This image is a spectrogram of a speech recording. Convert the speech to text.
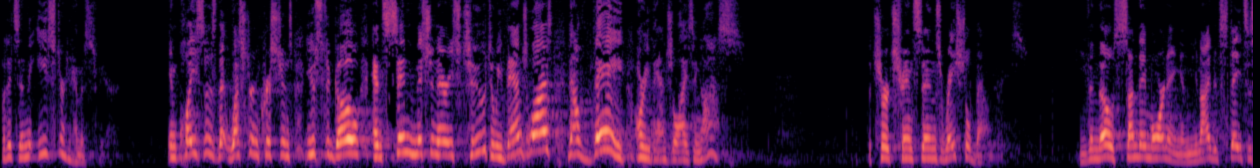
but it's in the Eastern Hemisphere in places that Western Christians used to go and send missionaries to to evangelize, now they are evangelizing us. The church transcends racial boundaries. Even though Sunday morning in the United States is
